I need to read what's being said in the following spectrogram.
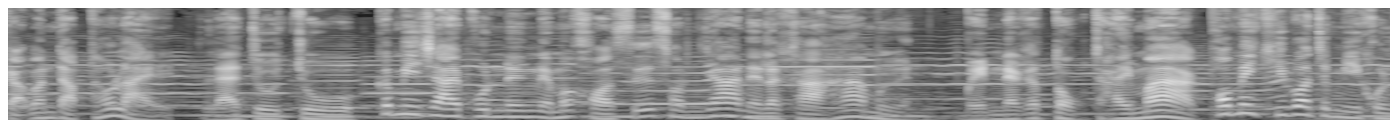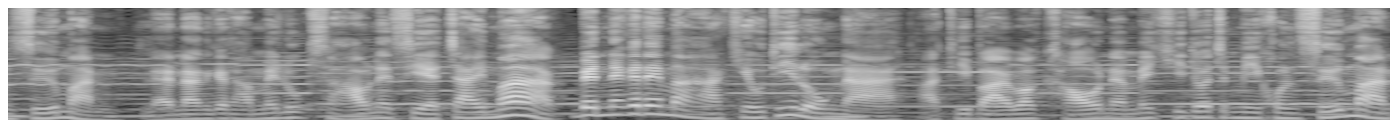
กับอันดับเท่าไหร่ และจู่ๆก็มีชายคนหนึงเนี่ยมาขอซื้อซอนย่าในราคา 50,000 เบนเนี่ยก็ตกใจมาก เพราะไม่คิดว่าจะมีคนซื้อมัน และนั่นก็ทำให้ลูกสาวเนี่ยเสียใจมาก เบนเนี่ยก็ได้มาหาเคลที่โรงนา อธิบายว่าเขาเนี่ยไม่คิดว่าจะมีคนซื้อมัน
